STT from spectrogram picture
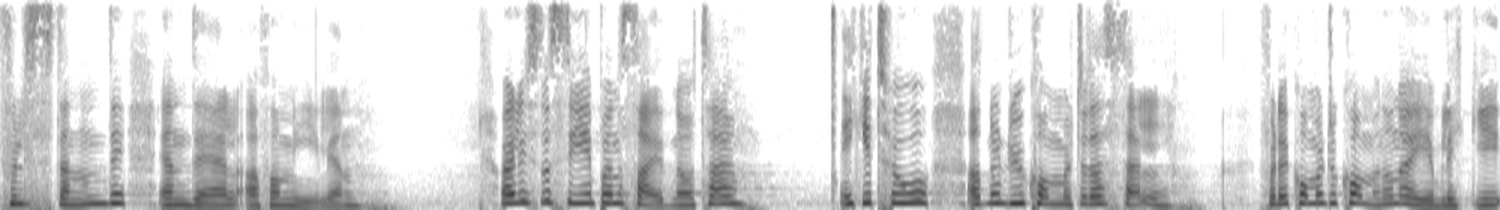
fullstendig en del av familien. Og jeg har lyst til å si på en side note her Ikke tro at når du kommer til deg selv For det kommer til å komme noen øyeblikk i,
